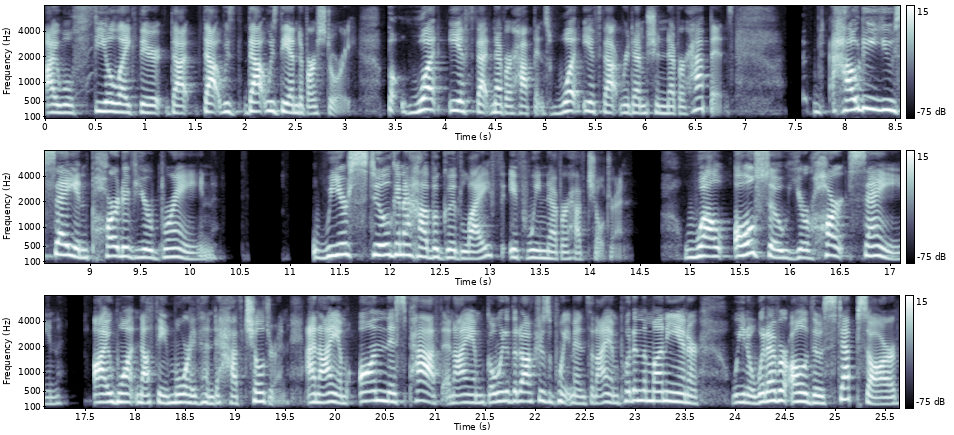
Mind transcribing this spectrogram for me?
I will feel like there that that was that was the end of our story. But what if that never happens? What if that redemption never happens? How do you say in part of your brain, we are still going to have a good life if we never have children? While also your heart saying, I want nothing more than to have children. And I am on this path and I am going to the doctor's appointments and I am putting the money in or, you know, whatever all of those steps are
